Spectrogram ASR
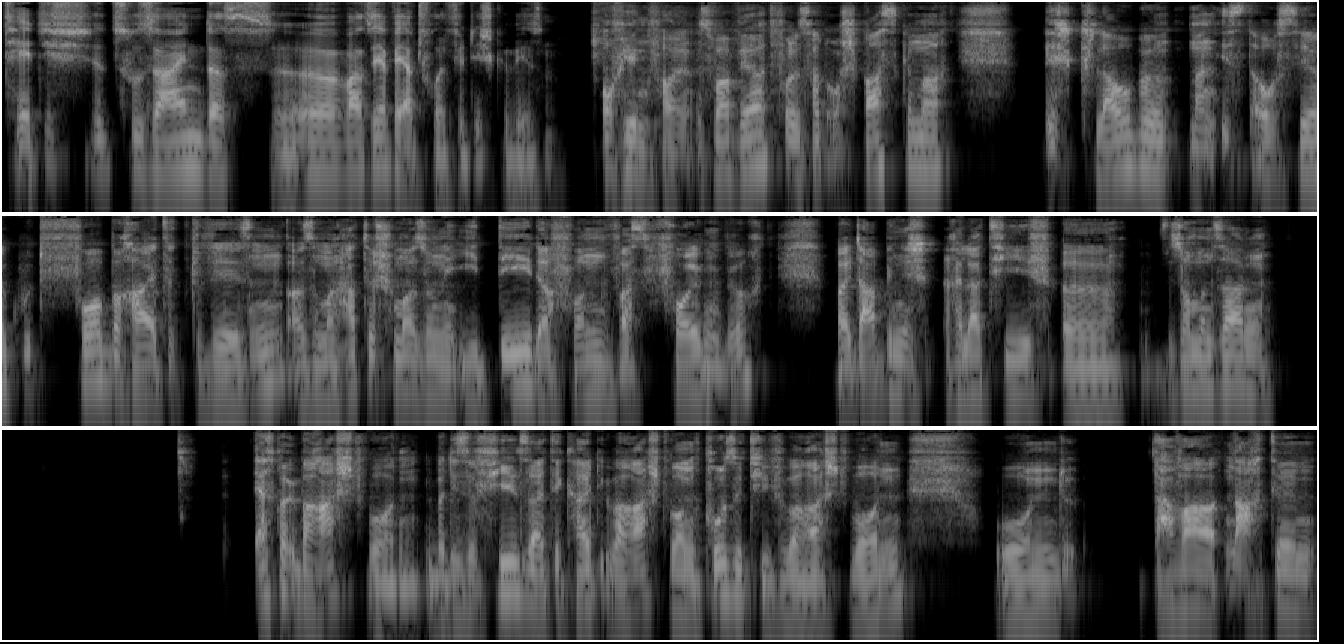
tätig äh, zu sein, das äh, war sehr wertvoll für dich gewesen. Auf jeden Fall. Es war wertvoll, es hat auch Spaß gemacht. Ich glaube, man ist auch sehr gut vorbereitet gewesen. Also man hatte schon mal so eine Idee davon, was folgen wird, weil da bin ich relativ, äh, wie soll man sagen, erstmal überrascht worden, über diese Vielseitigkeit überrascht worden, positiv überrascht worden. Und da war nach dem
